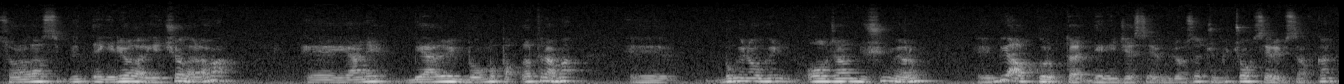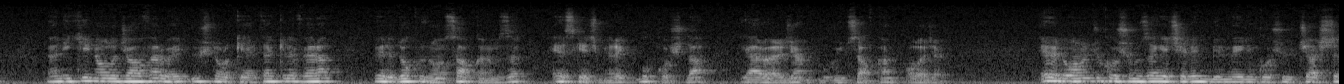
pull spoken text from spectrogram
Sonradan sprintte geliyorlar, geçiyorlar ama e, yani bir yerde bir bomba patlatır ama e, bugün o gün olacağını düşünmüyorum. E, bir alt grupta deneyeceğiz sevgili olsa çünkü çok seri bir safkan. Ben 2 nolu Cafer Bey, 3 nolu Kertenkele Ferhat ve de 9 nolu safkanımızı es geçmeyerek bu koşuda yer vereceğim. Bu 3 safkan olacak. Evet 10. koşumuza geçelim. Bir mailin koşu 3 yaşlı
